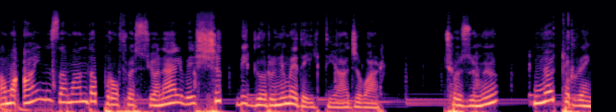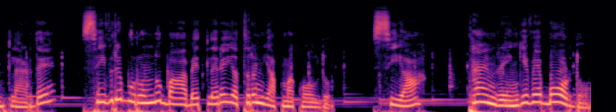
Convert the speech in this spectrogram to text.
Ama aynı zamanda profesyonel ve şık bir görünüme de ihtiyacı var. Çözümü nötr renklerde sivri burunlu babetlere yatırım yapmak oldu. Siyah, ten rengi ve bordo.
